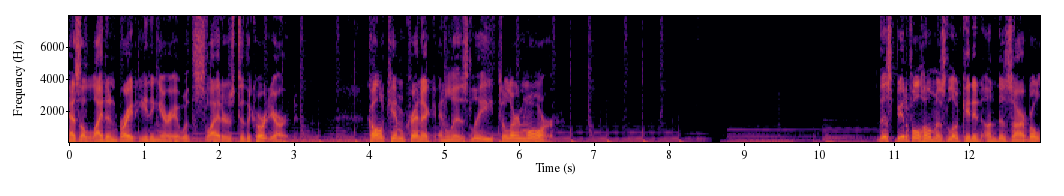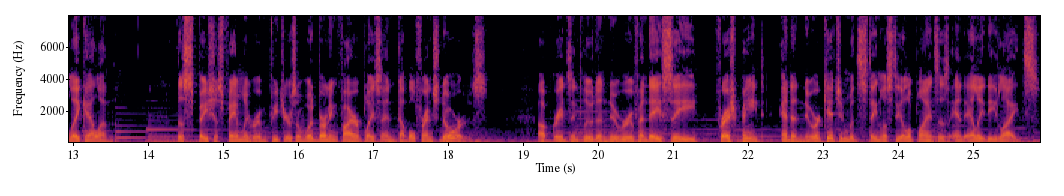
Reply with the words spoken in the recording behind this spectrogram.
has a light and bright eating area with sliders to the courtyard. Call Kim Krennick and Liz Lee to learn more. This beautiful home is located on desirable Lake Ellen. The spacious family room features a wood burning fireplace and double French doors. Upgrades include a new roof and AC, fresh paint, and a newer kitchen with stainless steel appliances and LED lights.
